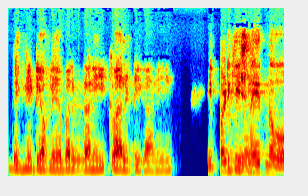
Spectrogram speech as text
dignity of labour కానీ ఈక్వాలిటీ కానీ ఇప్పటికీ. స్నేహిత్ నువ్వు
